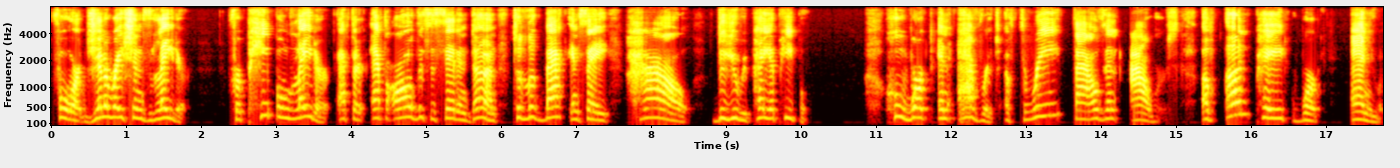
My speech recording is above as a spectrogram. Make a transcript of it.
for generations later for people later, after after all this is said and done, to look back and say, how do you repay a people who worked an average of 3,000 hours of unpaid work annually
